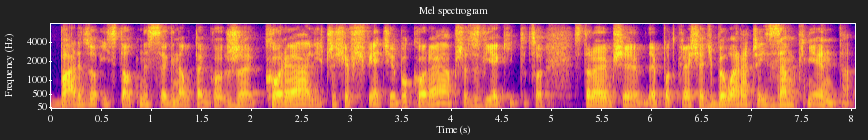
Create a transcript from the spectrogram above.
bardzo istotny sygnał tego, że Korea liczy się w świecie, bo Korea przez wieki, to co starałem się podkreślać, była raczej zamknięta.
